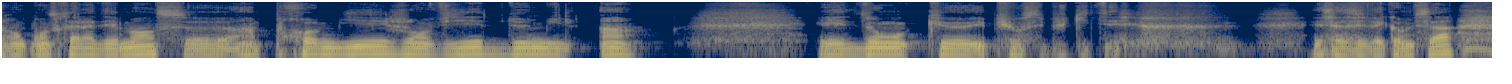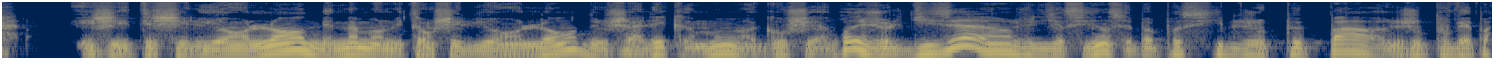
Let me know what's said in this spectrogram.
rencontré à la démence euh, un 1er janvier 2001. Et donc, euh, et puis on s'est plus quitté. Et ça s'est fait comme ça. Et j'ai été chez lui en Hollande, mais même en étant chez lui en Hollande, j'allais quand même à gauche et à droite, et je le disais, hein, je veux dire, sinon c'est pas possible, je peux pas, je pouvais pas.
